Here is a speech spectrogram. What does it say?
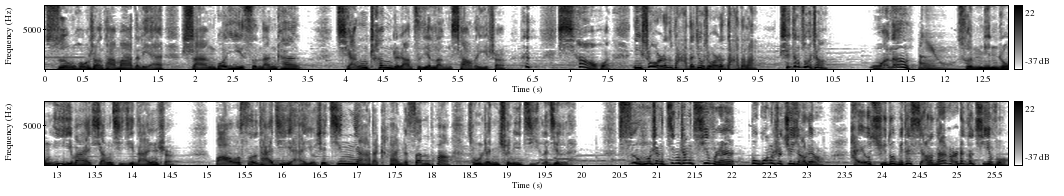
孙洪胜他妈的脸闪过一丝难堪，强撑着让自己冷笑了一声，哼。笑话！你说我儿子打的就是我儿子打的了，谁能作证？我能。村民中意外响起一男声。宝四抬起眼，有些惊讶地看着三胖从人群里挤了进来。孙洪胜经常欺负人，不光是曲小六，还有许多比他小的男孩他都欺负。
